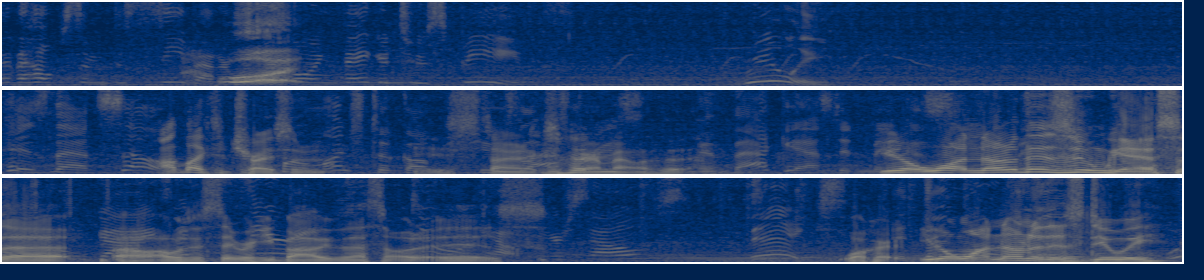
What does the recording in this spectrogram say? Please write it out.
It helps them to see better What? when they're going Vega 2 speeds. Really? Is that so? I'd like to try some. Munch took off He's his starting to experiment with it. and that gas didn't make You don't want none of this. Zoom gas. Uh, oh, I was gonna say Ricky Bobby, but that's not what it Look is. out for yourselves. Thanks. Walker, you don't want none of this, do we?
